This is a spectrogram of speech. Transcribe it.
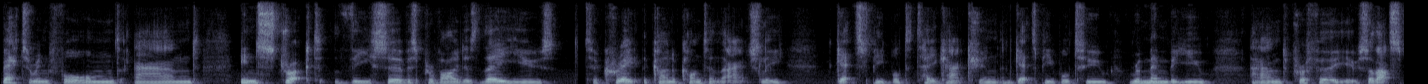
better informed and instruct the service providers they use to create the kind of content that actually gets people to take action and gets people to remember you and prefer you. So that's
